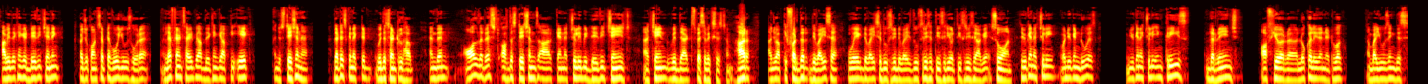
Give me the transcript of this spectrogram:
آپ یہ دیکھیں کہ ڈیزی چیننگ کا جو کانسیپٹ ہے وہ یوز ہو رہا ہے لیفٹ ہینڈ سائڈ پہ آپ دیکھیں کہ آپ کی ایک جو اسٹیشن ہے that is connected with the central hub and then all the rest of the station are can actually be daisy chained chained with that specific system ہر جو آپ کی فردر ڈیوائس ہے، وہ ایک ڈیوائس سے دوسری ڈیوائس دوسری سے تیسری اور تیسری سے آگے so on you can actually what you can do is you can actually increase the range of your local area network by using this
